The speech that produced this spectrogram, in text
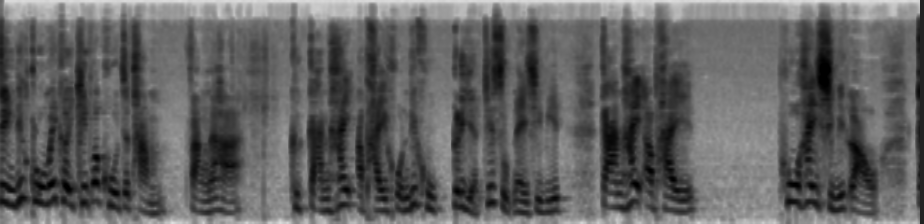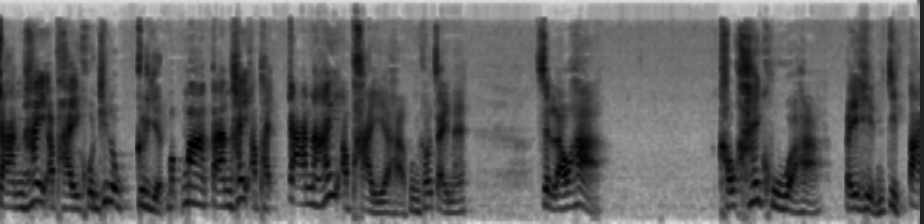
สิ่งที่ครูไม่เคยคิดว่าครูจะทำฟังนะคะ คือการให้อภัยคนที่ครูเกลียดที่สุดในชีวิต การให้อภัยผู้ให้ชีวิตเรา การให้อภัยคนที่เราเกลียดมากๆ การให้อภัยการให้อภัยอะค่ะ คุณเข้าใจไหมเสร็จแล้วค่ะ เขาให้ครูอะค่ะ ไปเห็นจิตใต้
